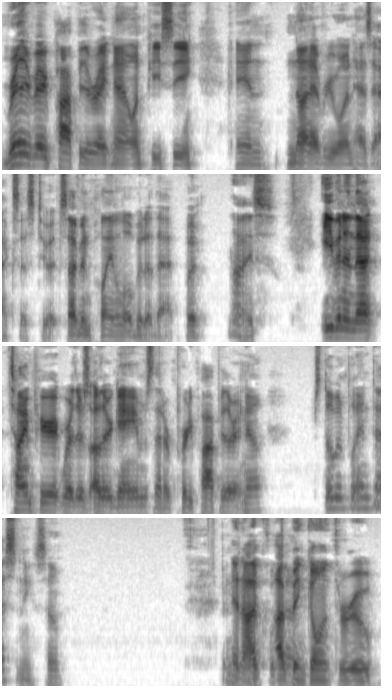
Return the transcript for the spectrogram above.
really, very popular right now on PC, and not everyone has access to it. So I've been playing a little bit of that. But Nice. even in that time period where there's other games that are pretty popular right now, still been playing Destiny. So, And I've cool I've been going through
